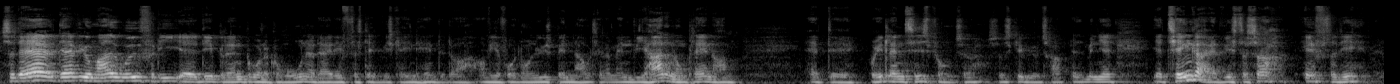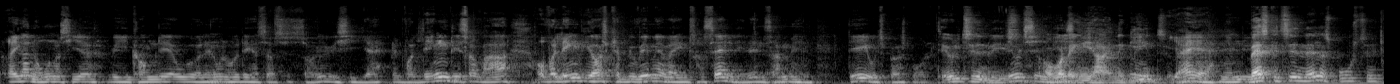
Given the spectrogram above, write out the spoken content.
så der er, der er vi jo meget ude, fordi øh, det er blandt andet på grund af corona, der er et efterslæb, vi skal indhente, og, og vi har fået nogle nye spændende aftaler. Men vi har da nogle planer om, at øh, på et eller andet tidspunkt, så, så skal vi jo trappe ned. Men jeg, jeg tænker, at hvis der så efter det ringer nogen og siger, vil I komme derud og lave noget der, så, så, så vil vi sige ja. Men hvor længe det så varer, og hvor længe vi også kan blive ved med at være interessante i den sammenhæng, det er jo et spørgsmål. Det vil tiden vise, Det vil tiden og hvor længe I har energien til. Ja, ja, nemlig. Hvad skal tiden ellers bruges til?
